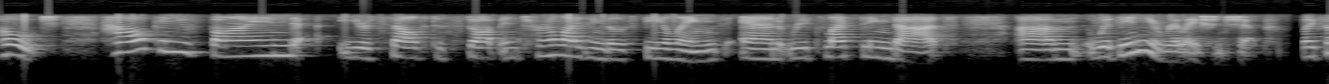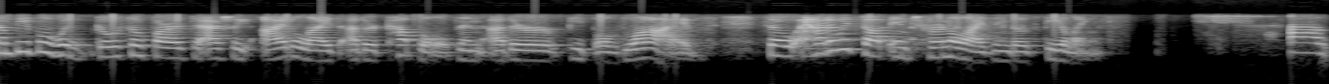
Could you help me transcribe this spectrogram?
coach, how can you find yourself to stop internalizing those feelings and reflecting that um, within your relationship? Like some people would go so far as to actually idolize other couples and other people's lives. So, how do we stop internalizing those feelings? Um,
